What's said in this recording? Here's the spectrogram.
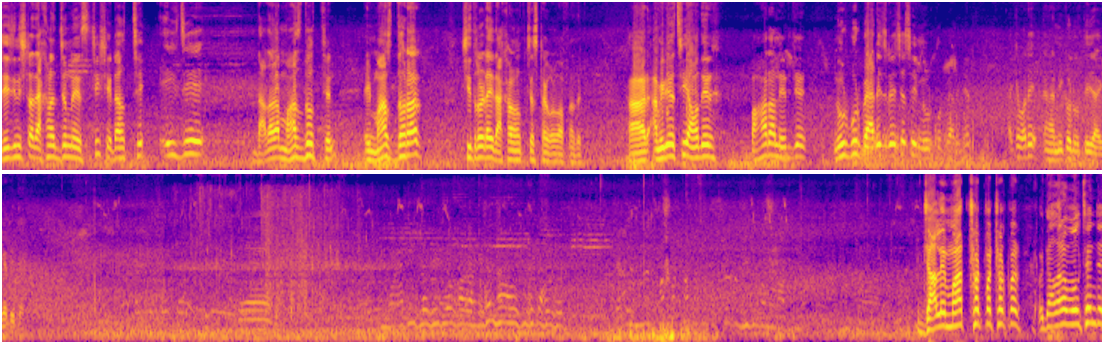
যে জিনিসটা দেখানোর জন্য এসেছি, সেটা হচ্ছে এই যে দাদারা মাছ ধরছেন, এই মাছ ধরার চিত্রটাই দেখানোর চেষ্টা করব আপনাদের। আর আমি রয়েছি আমাদের পাহাড়ালের যে নূরপুর ব্যারেজ রয়েছে, সেই নূরপুর ব্যারেজের একেবারে নিকটবর্তী জায়গাটিতে। জালে মাছ ছটপট ছটপট। ওই দাদারা বলছেন যে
